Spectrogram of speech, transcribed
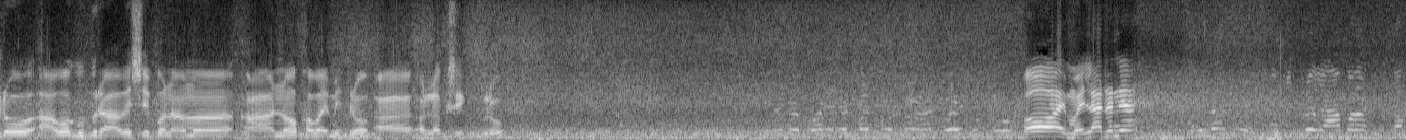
મિત્રો આવો ગુબરા આવે છે પણ આમાં આ ન ખવાય મિત્રો આ અલગ છે ગુબરો ઓય મહિલા તને मित्रों यहाँ पर सब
